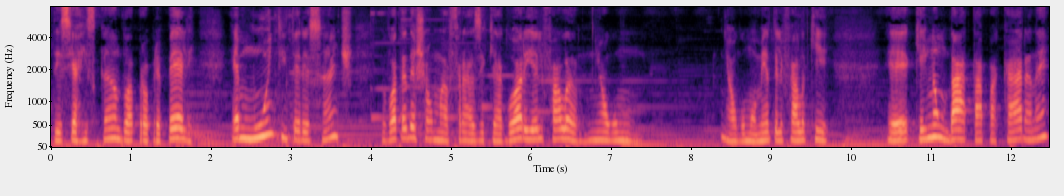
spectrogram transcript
desse arriscando a própria pele é muito interessante. Eu vou até deixar uma frase aqui agora e ele fala em algum, em algum momento ele fala que é, quem não dá a tapa a cara, né,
